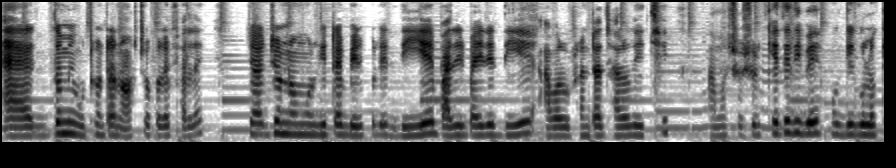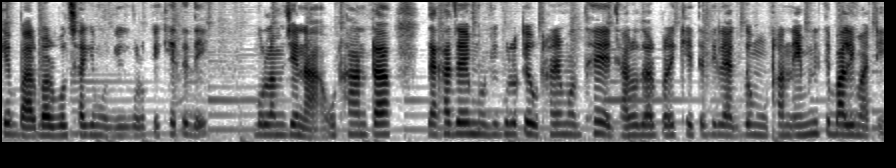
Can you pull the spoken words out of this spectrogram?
একদমই উঠোনটা নষ্ট করে ফেলে। যার জন্য মুরগিটা বের করে দিয়ে বাড়ির বাইরে দিয়ে আবার উঠানটা ঝাড়ু দিচ্ছি। আমার শ্বশুর খেতে দিবে, মুরগিগুলোকে বারবার বলছে আগে মুরগিগুলোকে খেতে দেই। বললাম যে না, উঠানটা দেখা যায় মুরগিগুলোকে উঠানের মধ্যে ঝাড়ু দেওয়ার পরে খেতে দিলে একদম উঠান এমনিতে বালি মাটি।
